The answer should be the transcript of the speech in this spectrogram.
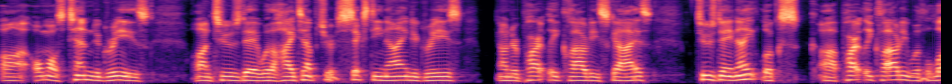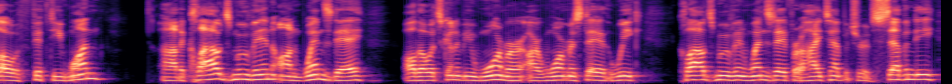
uh, almost 10 degrees on Tuesday with a high temperature of 69 degrees under partly cloudy skies. Tuesday night looks uh, partly cloudy with a low of 51. Uh, the clouds move in on Wednesday, although it's going to be warmer, our warmest day of the week. Clouds move in Wednesday for a high temperature of 70.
